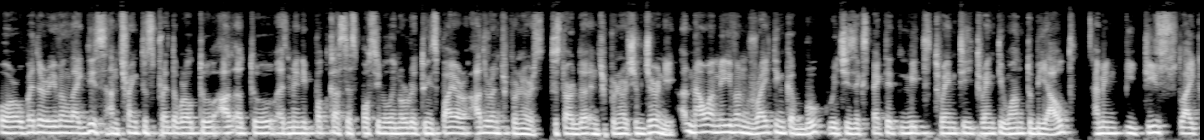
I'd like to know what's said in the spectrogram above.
or whether even like this, I'm trying to spread the world to, uh, to as many podcasts as possible in order to inspire other entrepreneurs to start the entrepreneurship journey. Now I'm even writing a book, which is expected mid 2021 to be out. I mean, it is like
